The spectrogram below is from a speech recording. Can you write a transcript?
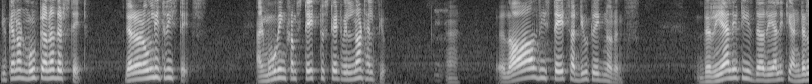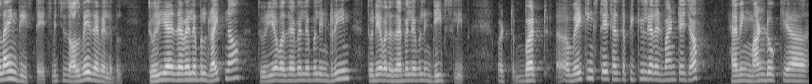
you cannot move to another state. There are only three states, and moving from state to state will not help you. Uh, all these states are due to ignorance. The reality is the reality underlying these states, which is always available. Turiya is available right now. Turiya was available in dream. Turiya was available in deep sleep. But but uh, waking state has the peculiar advantage of having mandukya,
